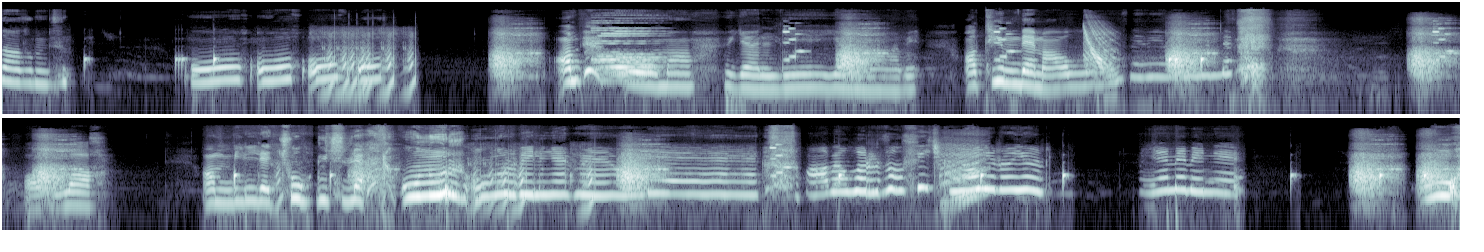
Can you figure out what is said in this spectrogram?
Lazım bizim. Oh, oh, oh, oh. Abi, ma geldi yanma abi. Atayım deme de. Allah. Ambille çok güçlü. Onur, Onur beni yeme abi. Abi Allah rızası için hayır hayır. Yeme beni. Oh.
